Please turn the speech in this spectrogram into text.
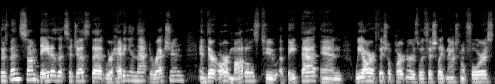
there's been some data that suggests that we're heading in that direction, and there are models to abate that. And we are official partners with Fishlake National Forest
